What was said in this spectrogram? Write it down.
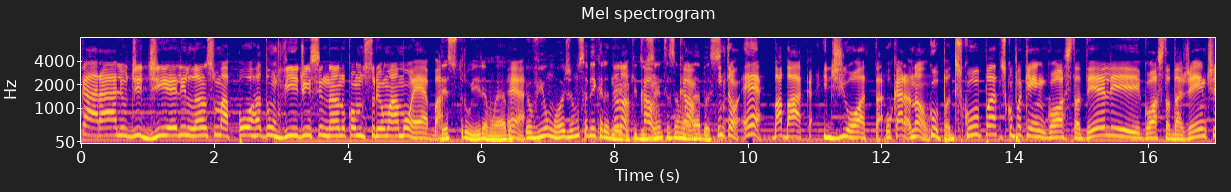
caralho de dia ele lança uma porra de um vídeo ensinando como destruir uma moeba. Destruir a moeba. É. Eu vi um hoje, eu não sabia que era dele, que 200 calma. amoebas. Então, é babaca, idiota. O cara, não, desculpa, desculpa, desculpa quem gosta dele, gosta da gente,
